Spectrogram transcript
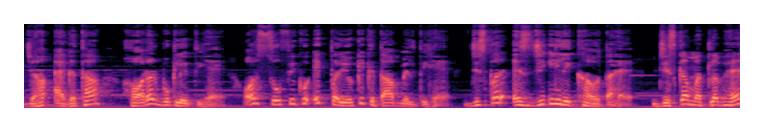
जहाँ एगेथा हॉरर बुक लेती है और सोफी को एक परियों की किताब मिलती है, जिस पर एसजीई लिखा होता है, जिसका मतलब है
